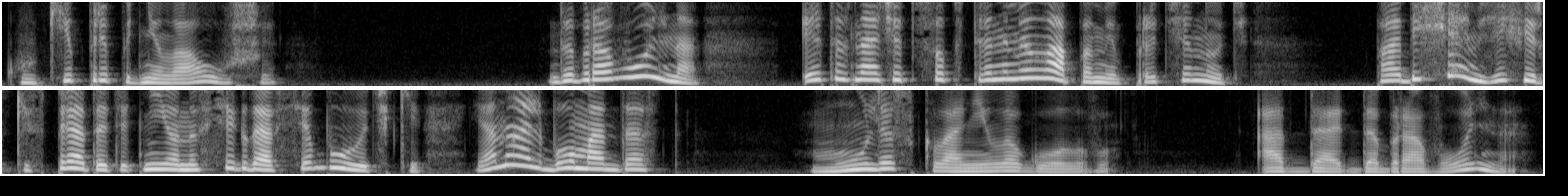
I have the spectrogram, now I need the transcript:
Куки приподняла уши. «Добровольно? Это значит собственными лапами протянуть. Пообещаем Зефирке спрятать от нее навсегда все булочки, и она альбом отдаст». Муля склонила голову. «Отдать добровольно —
